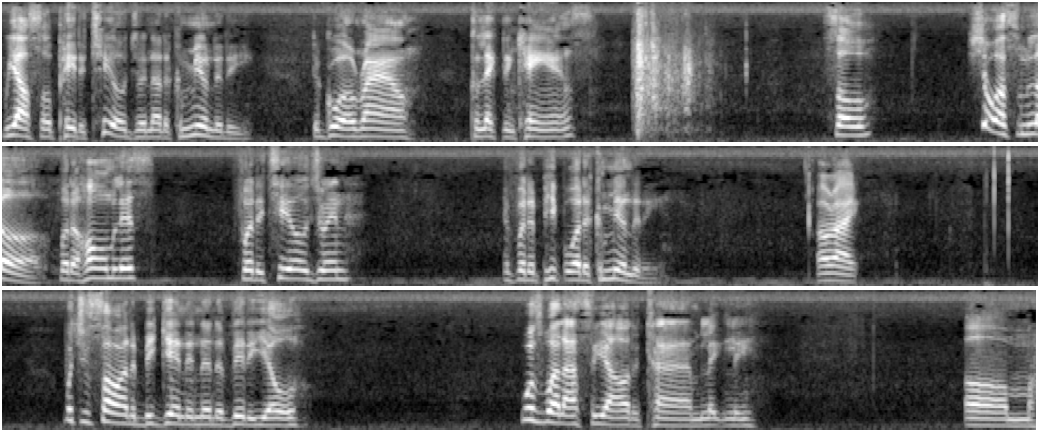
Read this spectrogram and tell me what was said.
We also pay the children of the community to go around collecting cans. So show us some love for the homeless, for the children, and for the people of the community. All right. What you saw in the beginning of the video was what I see all the time lately. Um,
